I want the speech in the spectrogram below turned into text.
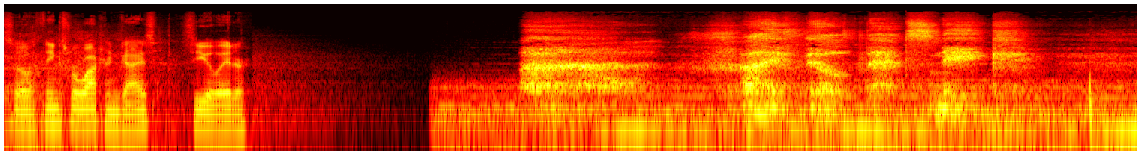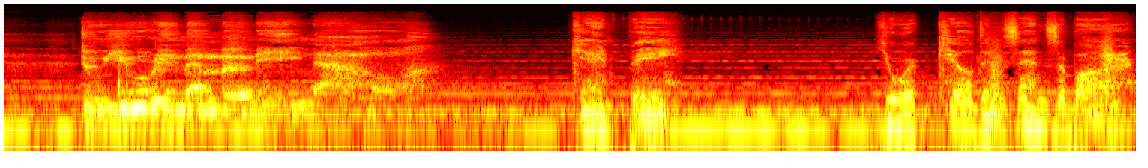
So thanks for watching, guys. See you later. I felt that snake. Do you remember me now? Can't be. You were killed in Zanzibar.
